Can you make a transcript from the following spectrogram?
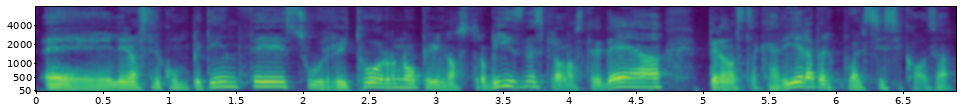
eh, nostre competenze, sul ritorno per il nostro business, per la nostra idea, per la nostra carriera, per qualsiasi cosa.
